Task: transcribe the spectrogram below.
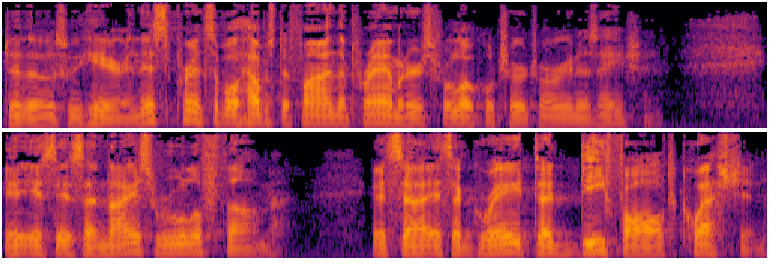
to those who hear. And this principle helps define the parameters for local church organization. It's, it's a nice rule of thumb. It's a, it's a great uh, default question.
